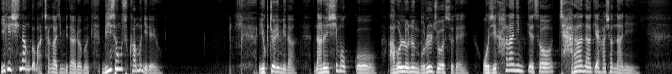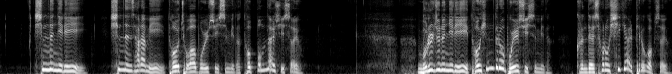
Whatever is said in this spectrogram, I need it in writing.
이게 신앙도 마찬가지입니다, 여러분. 미성숙함은 이래요. 6절입니다. 나는 심었고 아볼로는 물을 주었으되 오직 하나님께서 자라나게 하셨나니 심는 일이 심는 사람이 더 좋아 보일 수 있습니다. 더 뽐날 수 있어요. 물을 주는 일이 더 힘들어 보일 수 있습니다. 그런데 서로 시기할 필요가 없어요.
